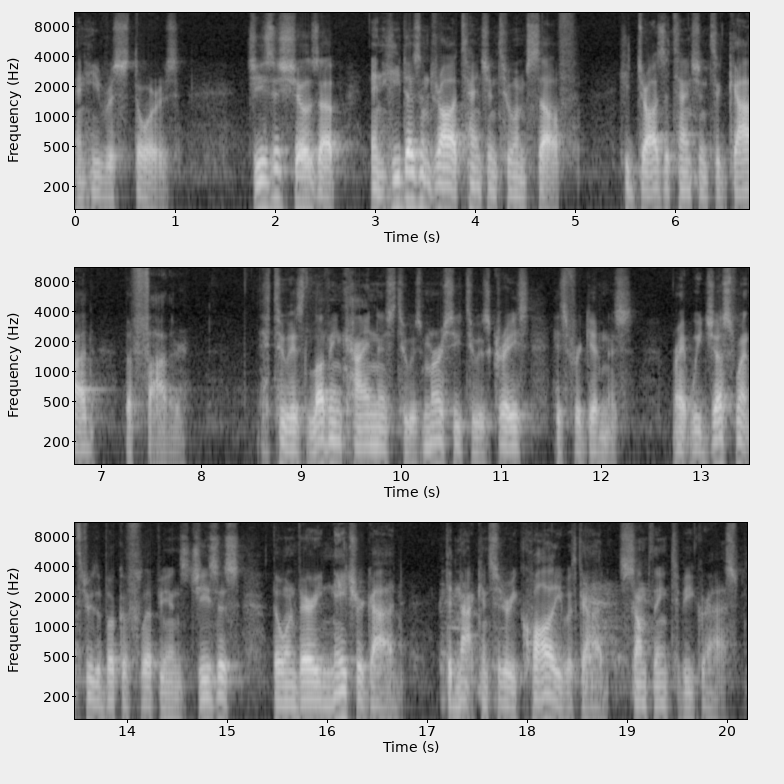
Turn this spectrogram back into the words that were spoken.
and he restores. Jesus shows up and he doesn't draw attention to himself, he draws attention to God the Father, to his loving kindness, to his mercy, to his grace, his forgiveness. Right? We just went through the book of Philippians. Jesus, though in very nature God, did not consider equality with God something to be grasped.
